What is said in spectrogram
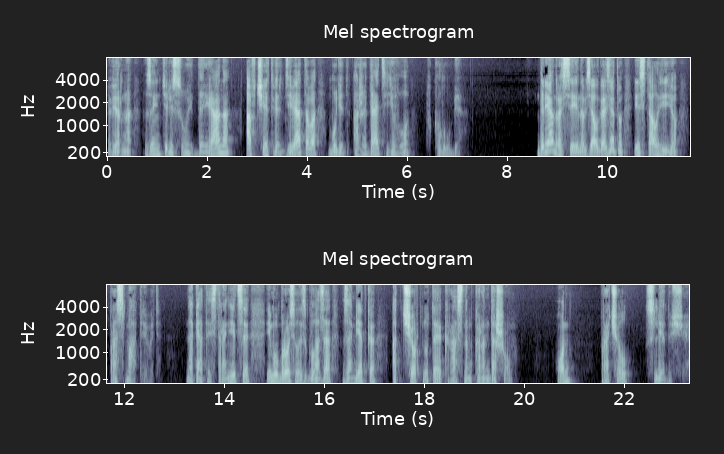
верно, заинтересует Дариана, а в четверть девятого будет ожидать его в клубе. Дариан рассеянно взял газету и стал ее просматривать. На пятой странице ему бросилась в глаза заметка, отчеркнутая красным карандашом. Он прочел следующее.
